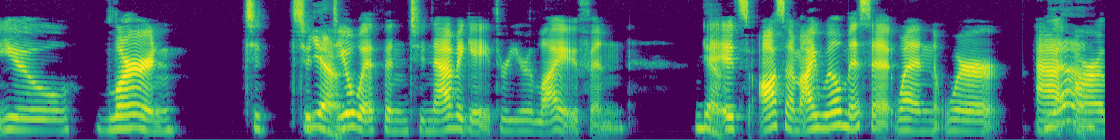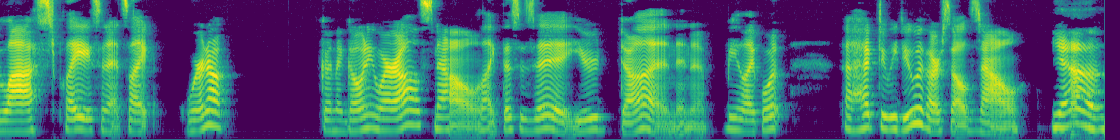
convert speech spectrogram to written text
you learn to to Yeah. deal with and to navigate through your life and Yeah. it's awesome. I will miss it when we're at Yeah. our last place and it's like we're not gonna go anywhere else now. Like this is it. You're done. And it'd be like, what the heck do we do with ourselves now? yeah.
